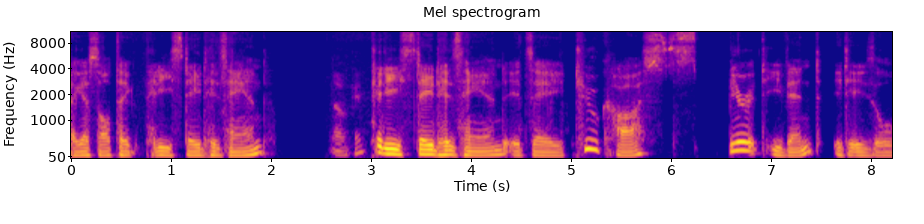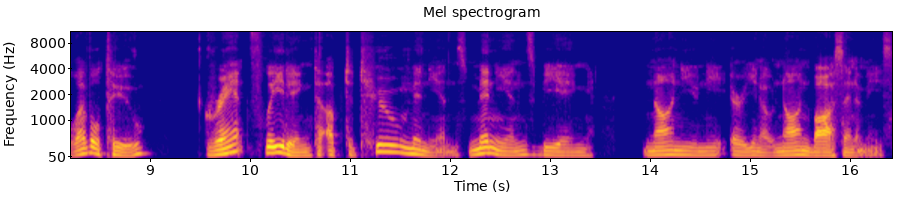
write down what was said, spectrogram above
I guess I'll take Pity Stayed His Hand. Okay. Pity Stayed His Hand. It's a two cost spirit event. It is level two. Grant fleeting to up to two minions. Minions being non-unique or you know non-boss enemies.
